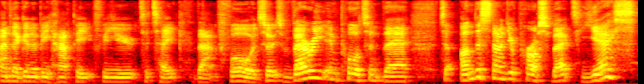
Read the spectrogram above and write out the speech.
and they're going to be happy for you to take that forward. So it's very important there to understand your prospect. Yes,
